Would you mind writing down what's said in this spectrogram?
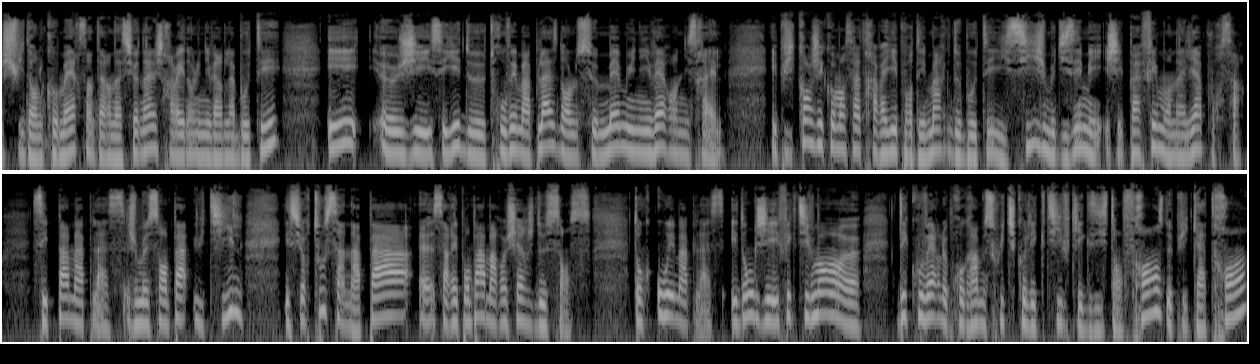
je suis dans le commerce international, je travaille dans l'univers de la beauté et euh, j'ai essayé de trouver ma place dans le- ce même univers en Israël. Et puis quand j'ai commencé à travailler pour des marques de beauté ici, je me disais mais j'ai pas fait mon alia pour ça. C'est pas ma place. Je me sens pas utile et surtout ça n'a pas, euh, ça répond pas à ma recherche de sens. Donc où est ma place? Et donc j'ai effectivement euh, découvert le programme Switch Collective qui existe en France depuis quatre ans.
